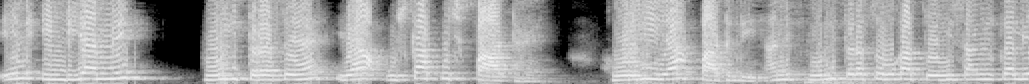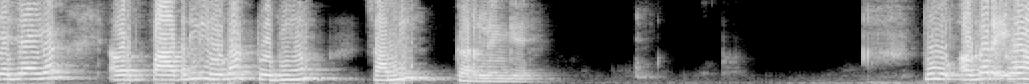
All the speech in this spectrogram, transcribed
इन इंडिया में पूरी तरह से है या उसका कुछ पार्ट है? होली या पार्टली यानी पूरी तरह से होगा तो भी शामिल कर लिया जाएगा, और पार्टली होगा तो भी हम शामिल कर लेंगे। तो अगर यह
